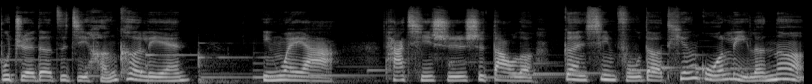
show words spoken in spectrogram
不觉得自己很可怜，因为啊，她其实是到了更幸福的天国里了呢。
